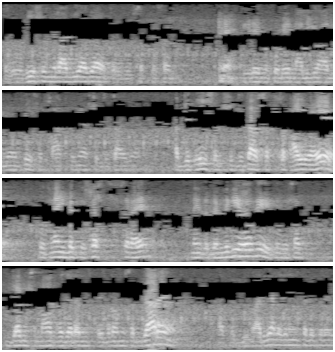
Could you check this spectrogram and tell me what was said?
तो वो भी उसमें मिला दिया जाए तो वो सबके सब कीड़े मकोड़े, नालियों, आलियों को सब साफ़ हो जाए, शुद्धता हो जाए। अब जितनी सब शुद्धता, सब सफ़ाई रहे, उतना ही व्यक्ति स्वस्थ रहे। नहीं तो गंदगी होगी तो वो सब जन समाज वगैरह में फेफड़ों में सब जा रहे हैं। और सब बीमारियाँ लग रही तरह तरह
